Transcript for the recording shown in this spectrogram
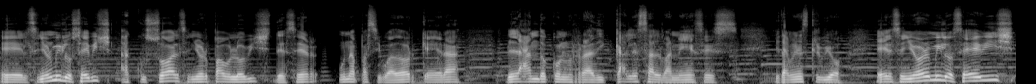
el señor Milosevic acusó al señor Pavlovich de ser un apaciguador que era blando con los radicales albaneses. Y también escribió, el señor Milosevic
